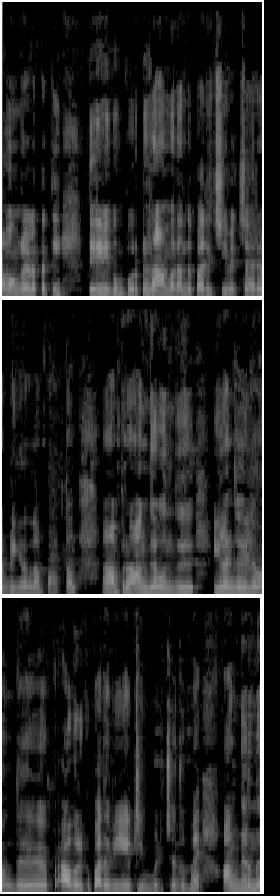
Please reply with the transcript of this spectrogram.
அவங்கள பற்றி தெரிவிக்கும் பொருட்டு ராமர் அந்த பரீட்சை வச்சார் அப்படிங்கிறதெல்லாம் பார்த்தோம். அப்புறம் அங்கே வந்து இலங்கையில் வந்து அவருக்கு பதவி ஏற்றி முடித்ததுமே அங்கேருந்து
